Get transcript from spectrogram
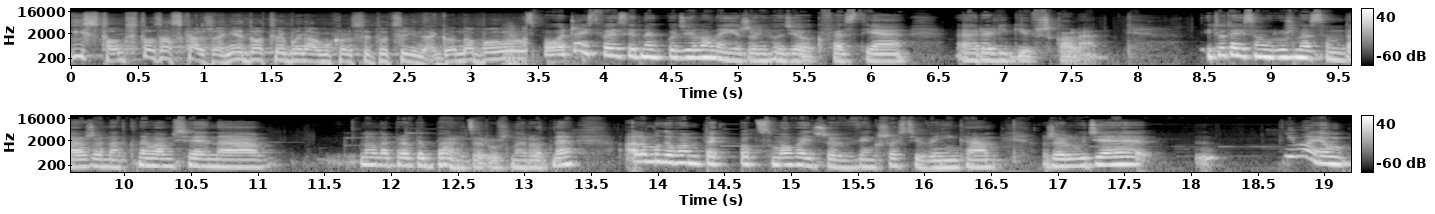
I stąd to zaskarżenie do Trybunału Konstytucyjnego, no bo Społeczeństwo jest jednak podzielone, jeżeli chodzi o kwestie e, religii w szkole. I tutaj są różne sondaże, natknęłam się na no naprawdę bardzo różnorodne, ale mogę Wam tak podsumować, że w większości wynika, że ludzie mm, nie mają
